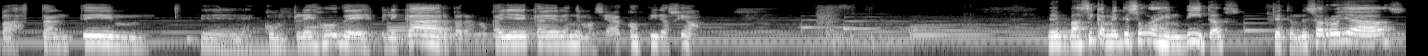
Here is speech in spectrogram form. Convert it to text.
bastante eh, complejo de explicar para no caer, en demasiada conspiración. Eh, básicamente son agenditas que están desarrolladas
